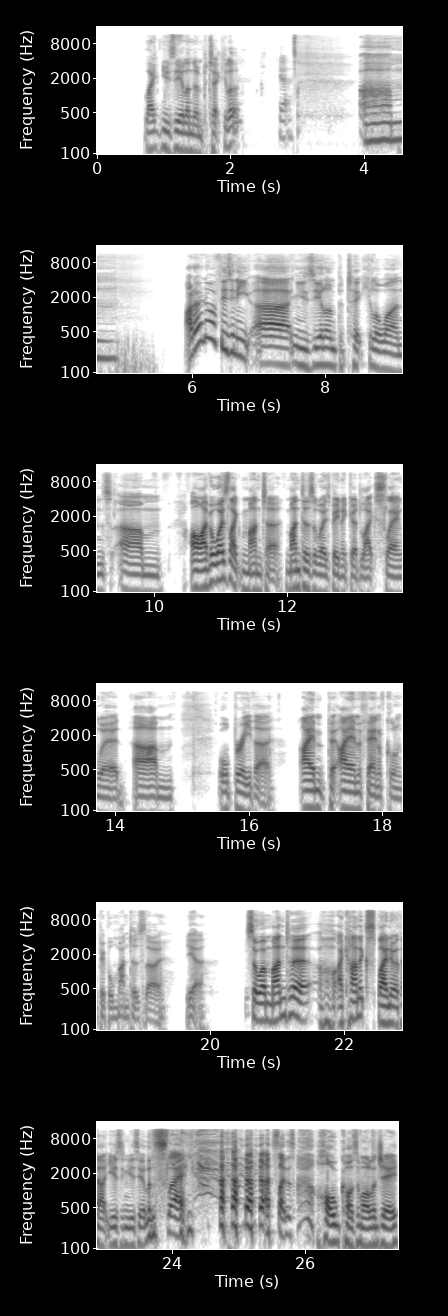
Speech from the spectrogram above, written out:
like New Zealand in particular. yeah. Um, I don't know if there's any uh New Zealand particular ones. Um, oh, I've always liked munter. Munter's always been a good like slang word. Um, or breather. I am I am a fan of calling people munters though. Yeah. So a munter, oh, I can't explain it without using New Zealand slang. it's like this whole cosmology.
